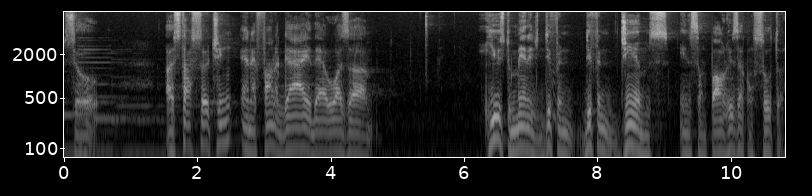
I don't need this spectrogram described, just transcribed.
So I started searching and I found a guy that was, uh, he used to manage different, different gyms in São Paulo. He's a consultant.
